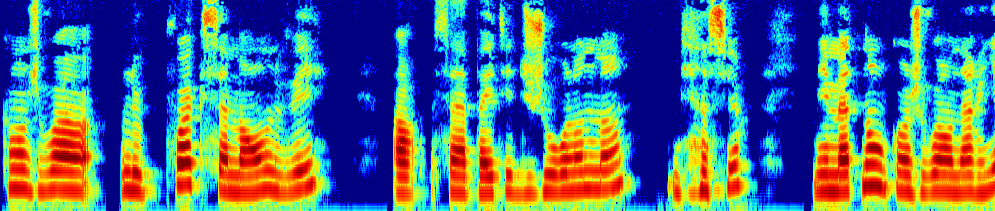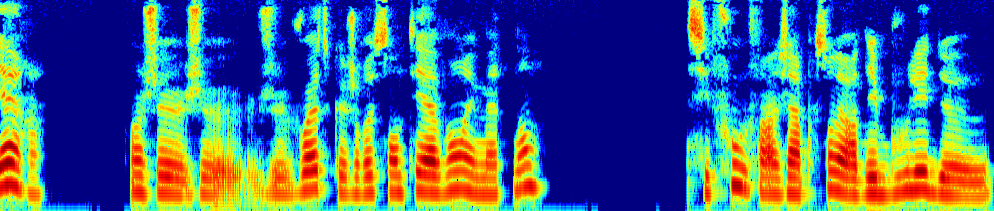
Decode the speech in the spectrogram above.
Quand je vois le poids que ça m'a enlevé, alors ça n'a pas été du jour au lendemain, bien sûr, mais maintenant, quand je vois en arrière, quand je, je, je vois ce que je ressentais avant et maintenant, c'est fou. Enfin, j'ai l'impression d'avoir des boulets de, vous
